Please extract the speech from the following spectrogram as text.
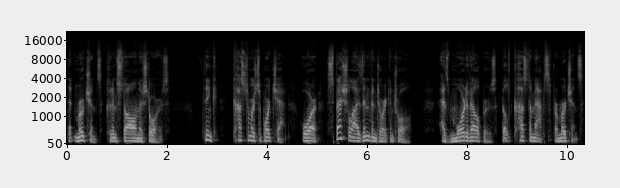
that merchants could install in their stores. Think customer support chat or specialized inventory control. As more developers built custom apps for merchants,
